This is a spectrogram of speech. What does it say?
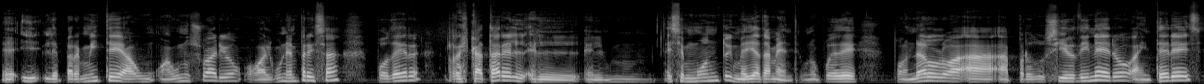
eh, y le permite a un, usuario o a alguna empresa poder rescatar ese monto inmediatamente. Uno puede ponerlo a, producir dinero a interés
